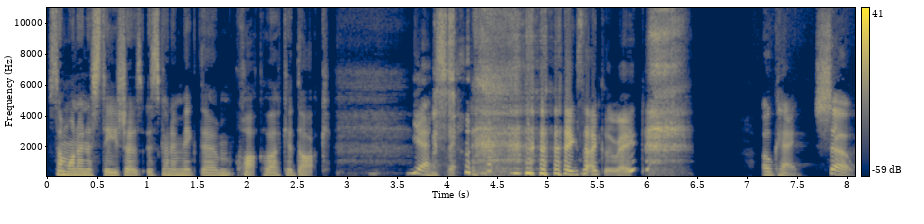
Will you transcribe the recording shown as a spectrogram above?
someone on a stage that is going to make them quack like a duck. Yes. exactly, right? Okay. So,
